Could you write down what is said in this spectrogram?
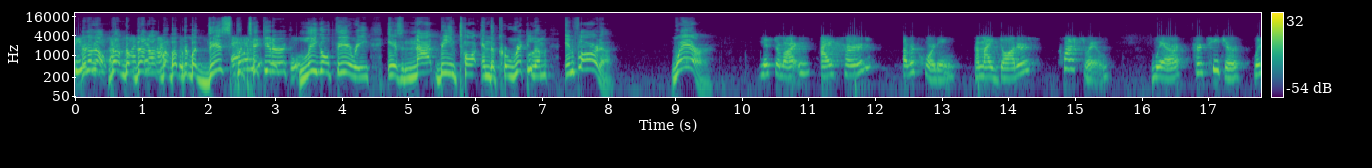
No, no, no, no, no, no, no. But, but, but this particular legal theory is not being taught in the curriculum in Florida. Where? Mr. Martin, I heard a recording from my daughter's classroom where her teacher was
